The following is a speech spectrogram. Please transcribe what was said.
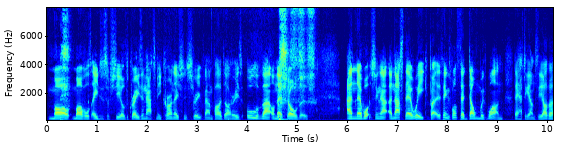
Mar- Marvel's Agents of Shield, Grey's Anatomy, Coronation Street, Vampire Diaries, all of that on their shoulders. And they're watching that, and that's their week. But the thing is, once they're done with one, they have to get onto the other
